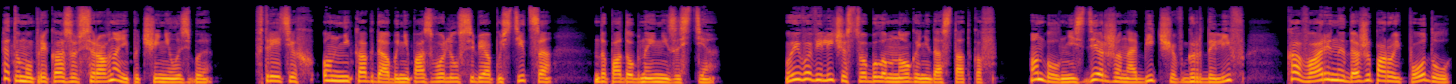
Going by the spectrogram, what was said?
этому приказу все равно не подчинилась бы. В-третьих, он никогда бы не позволил себе опуститься до подобной низости. У его величества было много недостатков. Он был несдержан, обидчив, горделив, коварен и даже порой подл,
